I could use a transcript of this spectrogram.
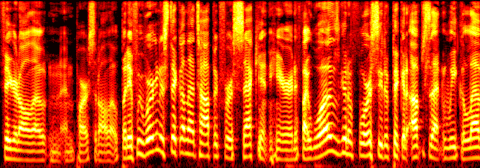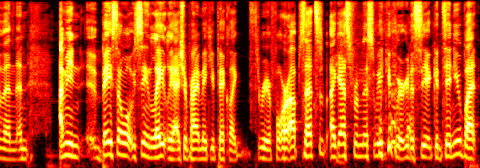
figure it all out and, and parse it all out. But if we were going to stick on that topic for a second here, and if I was going to force you to pick an upset in Week 11, and I mean, based on what we've seen lately, I should probably make you pick like three or four upsets, I guess, from this week if we were going to see it continue. But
